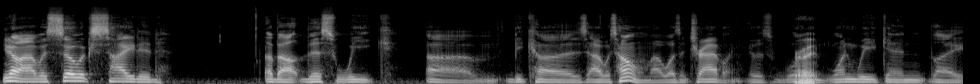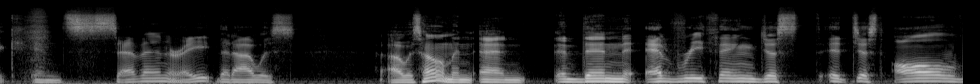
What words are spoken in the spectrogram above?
you know, I was so excited about this week um, because I was home. I wasn't traveling. It was one Right. one weekend, like in seven or eight, that I was I was home and and and then everything just it just all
